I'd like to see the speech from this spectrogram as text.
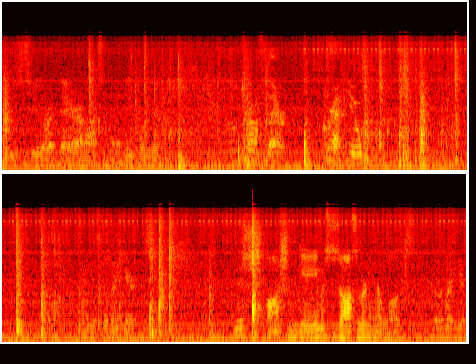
These two right there. I don't know why I had a D for you. Get off there. Grab you. I think this goes right here. This awesome game. This is awesomer than it looks. Goes right here.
